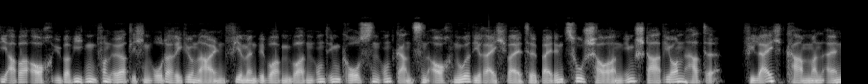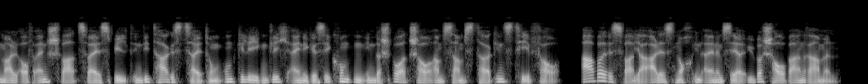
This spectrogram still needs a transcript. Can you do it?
die aber auch überwiegend von örtlichen oder regionalen Firmen beworben worden und im Großen und Ganzen auch nur die Reichweite bei den Zuschauern im Stadion hatte. Vielleicht kam man einmal auf ein Schwarz-Weiß-Bild in die Tageszeitung und gelegentlich einige Sekunden in der Sportschau am Samstag ins TV. Aber es war ja alles noch in einem sehr überschaubaren Rahmen.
